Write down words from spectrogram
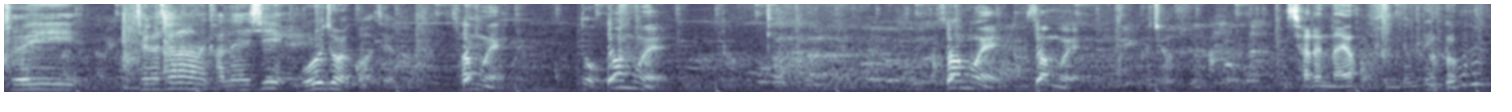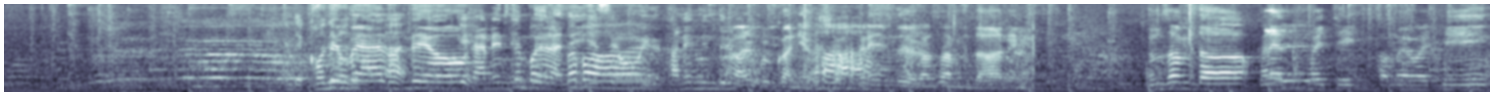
저희 제가 사랑하는 가넷이 뭘 좋아할 것 같아요? 사무엘 또 사무엘 사무엘 사무엘 그쵸. 잘했나요? 딩동댕동. 형은- 스탠바이하는데요 아, 오케이. 가네님들 스탠바이. 안녕히. 계세요 이거 가네님들이 많이 볼 거 아니에요 그렇죠? 가네님들 감사합니다 네. 감사합니다 가네 화이팅 사무엘 화이팅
